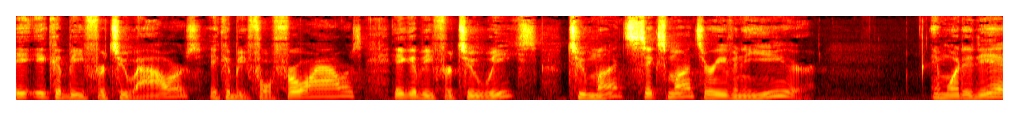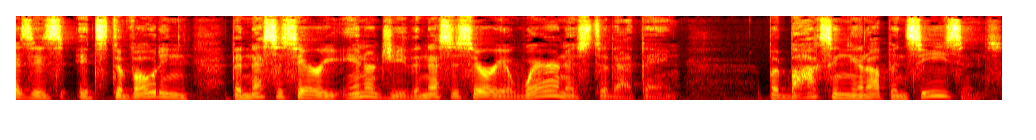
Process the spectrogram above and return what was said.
it, it could be for two hours. It could be for four hours. It could be for two weeks, two months, six months, or even a year. And what it is, is it's devoting the necessary energy, the necessary awareness to that thing, but boxing it up in seasons.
